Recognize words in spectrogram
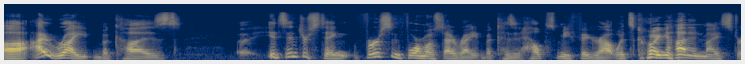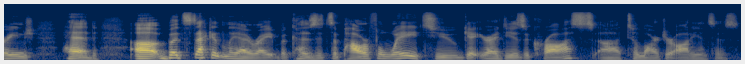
Uh, I write because uh, it's interesting. First and foremost, I write because it helps me figure out what's going on in my strange head. Uh, but secondly, I write because it's a powerful way to get your ideas across uh, to larger audiences.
